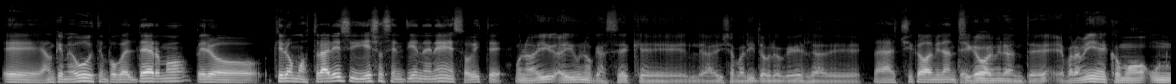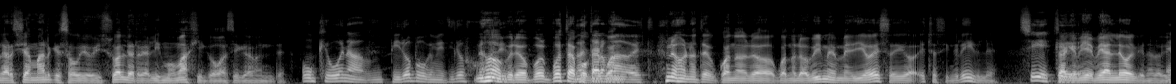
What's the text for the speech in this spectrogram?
Eh, aunque me guste un poco el termo, pero quiero mostrar eso y ellos entienden eso, ¿viste? Bueno, hay, hay uno que hace que la Villa Palito creo que es la de... La Chicago Almirante. Chicago Almirante. Eh, para mí es como un García Márquez audiovisual de realismo mágico, básicamente. Uh, qué buena piropo que me tiró Julio. No, pero puesta no porque... Está armado esto. No, no te, cuando, lo, cuando lo vi me, me, dio eso, digo, esto es increíble. Sí, es o sea, que, que veanlo el que no lo vio.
